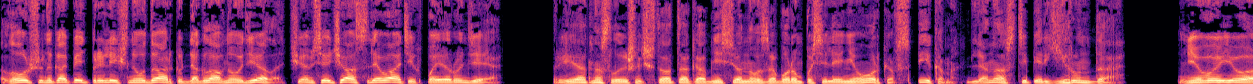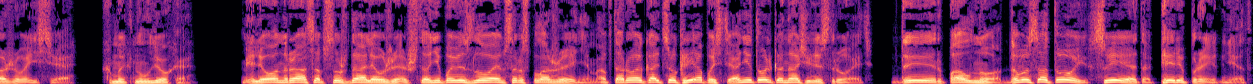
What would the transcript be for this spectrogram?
«Лучше накопить приличную ударку для главного дела, чем сейчас сливать их по ерунде». Приятно слышать, что атака обнесенного забором поселения орков с пиком для нас теперь ерунда. «Не выеживайся», — хмыкнул Леха. Миллион раз обсуждали уже, что не повезло им с расположением, а второе кольцо крепости они только начали строить. Дыр полно, да высотой света перепрыгнет.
